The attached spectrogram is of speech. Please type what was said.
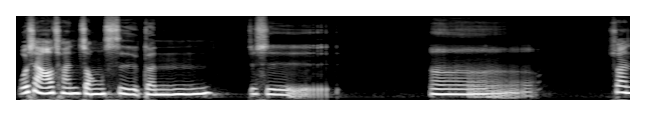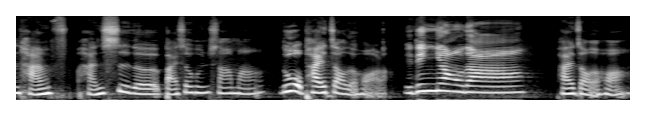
我想要穿中式跟就是嗯、算韩韩式的白色婚纱吗？如果拍照的话啦，一定要的啊！拍照的话，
